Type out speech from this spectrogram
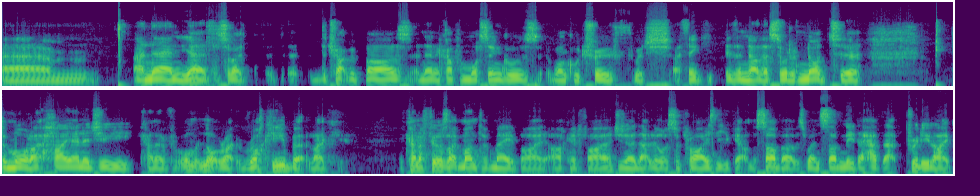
Um, and then yeah, so like the track with Bas, and then a couple more singles. One called Truth, which I think is another sort of nod to the more like high energy kind of not right rocky, but like it kind of feels like Month of May by Arcade Fire. Do you know that little surprise that you get on the suburbs when suddenly they have that pretty like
